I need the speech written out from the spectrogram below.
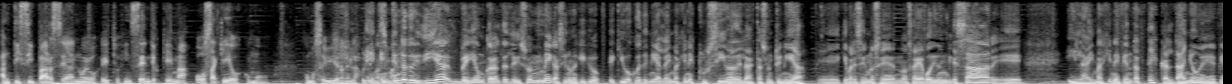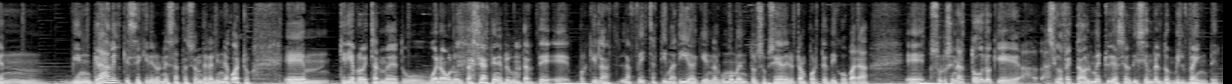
anticiparse a nuevos hechos, incendios, quemas o saqueos como como se vivieron en las últimas semanas. Entiendo que hoy día veía un canal de televisión Mega, si no me equivoco, que tenía la imagen exclusiva de la estación Trinidad, eh, que parece que no se, no se había podido ingresar, eh, y la imagen es bien dantesca, el daño es bien bien grave el que se generó en esa estación de la línea 4. Em, quería aprovecharme de tu buena voluntad, Sebastián, y preguntarte, eh, porque la, fecha estimativa que en algún momento el subsecretario de Transportes dijo para eh, solucionar todo lo que ha, sido afectado al metro iba a ser diciembre del 2020.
